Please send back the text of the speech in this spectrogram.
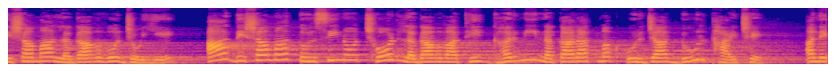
દિશામાં લગાવવો જોઈએ. આ દિશામાં તુલસીનો છોડ લગાવવાથી ઘરની નકારાત્મક ઊર્જા દૂર થાય છે અને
